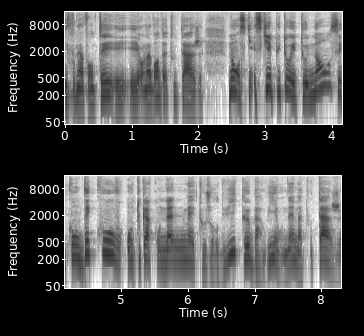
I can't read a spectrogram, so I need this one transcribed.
et vous l'inventez, et, et on l'invente à tout âge. Non, ce qui, ce qui est plutôt étonnant, c'est qu'on découvre, en tout cas qu'on admette aujourd'hui, que, bah oui, on aime à tout âge.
